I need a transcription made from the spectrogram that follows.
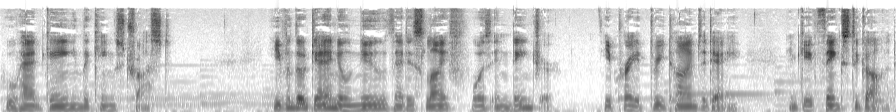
who had gained the king's trust. Even though Daniel knew that his life was in danger, he prayed three times a day and gave thanks to God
